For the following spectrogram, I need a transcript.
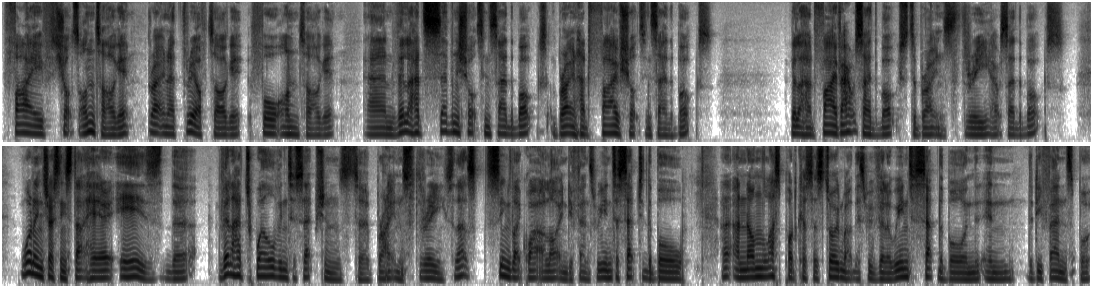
five shots on target. Brighton had three off target, four on target and Villa had seven shots inside the box. Brighton had five shots inside the box. Villa had five outside the box to Brighton's three outside the box. One interesting stat here is that Villa had 12 interceptions to Brighton's three. So that seems like quite a lot in defence. We intercepted the ball. And on the last podcast, I was talking about this with Villa. We intercept the ball in, in the defence, but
